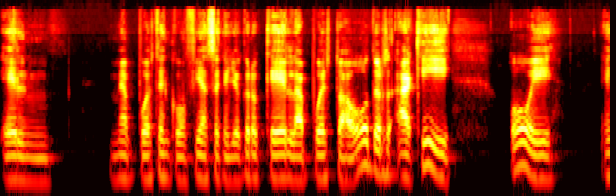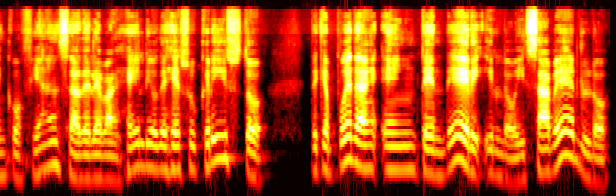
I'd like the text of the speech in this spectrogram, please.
Él me ha puesto en confianza, que yo creo que Él ha puesto a otros aquí hoy en confianza del Evangelio de Jesucristo, de que puedan entenderlo y saberlo,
